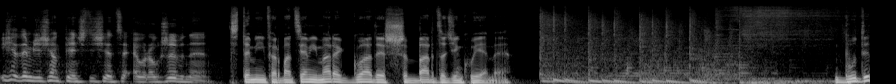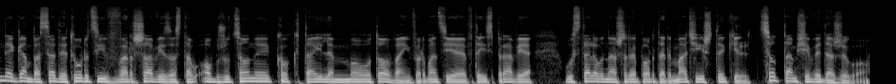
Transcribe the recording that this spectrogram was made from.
i 75 tysięcy euro grzywny. Z tymi informacjami Marek Gładysz, bardzo dziękujemy. Budynek ambasady Turcji w Warszawie został obrzucony koktajlem Mołotowa. Informacje w tej sprawie ustalał nasz reporter Maciej Sztykiel. Co tam się wydarzyło?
